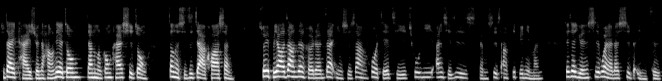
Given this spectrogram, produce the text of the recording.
就在凯旋的行列中将他们公开示众。上的十字架夸胜，所以不要让任何人在饮食上或节期、初一、安息日等事上批评你们。这些原是未来的事的影子，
